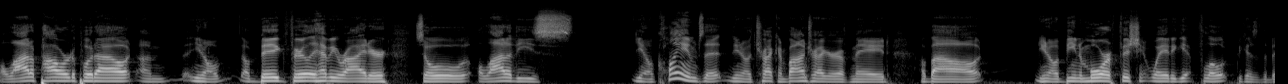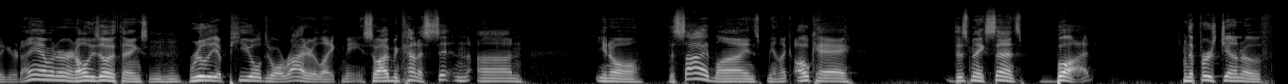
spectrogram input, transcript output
a lot of power to put out. I'm you know a big, fairly heavy rider, so a lot of these you know claims that you know Trek and Bontrager have made about you know being a more efficient way to get float because of the bigger diameter and all these other things Mm-hmm. really appeal to a rider like me. So I've been kind of sitting on, you know, the sidelines, being like, okay, this makes sense. But the first gen of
